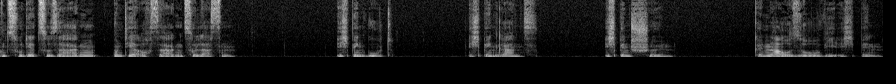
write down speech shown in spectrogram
und zu dir zu sagen und dir auch sagen zu lassen, ich bin gut, ich bin ganz, ich bin schön, genau so wie ich bin.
